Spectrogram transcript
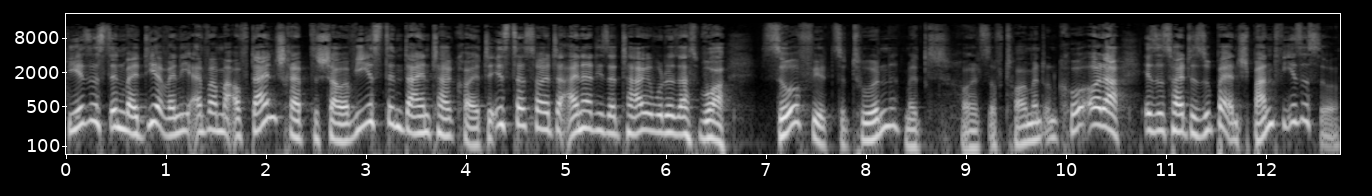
Wie ist es denn bei dir, wenn ich einfach mal auf deinen Schreibtisch schaue? Wie ist denn dein Tag heute? Ist das heute einer dieser Tage, wo du sagst, boah, so viel zu tun mit Holz of Torment und Co. Oder ist es heute super entspannt? Wie ist es so?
